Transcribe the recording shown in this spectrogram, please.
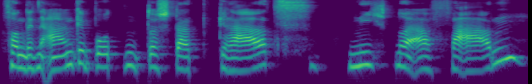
von den Angeboten der Stadt Graz nicht nur erfahren,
